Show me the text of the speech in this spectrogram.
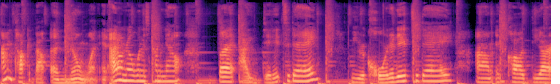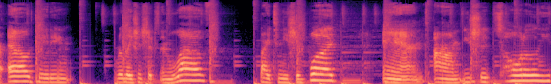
I'm talking about a known one. And I don't know when it's coming out, but I did it today. We recorded it today. Um, it's called DRL Dating Relationships and Love by Tanisha Wood and um, you should totally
